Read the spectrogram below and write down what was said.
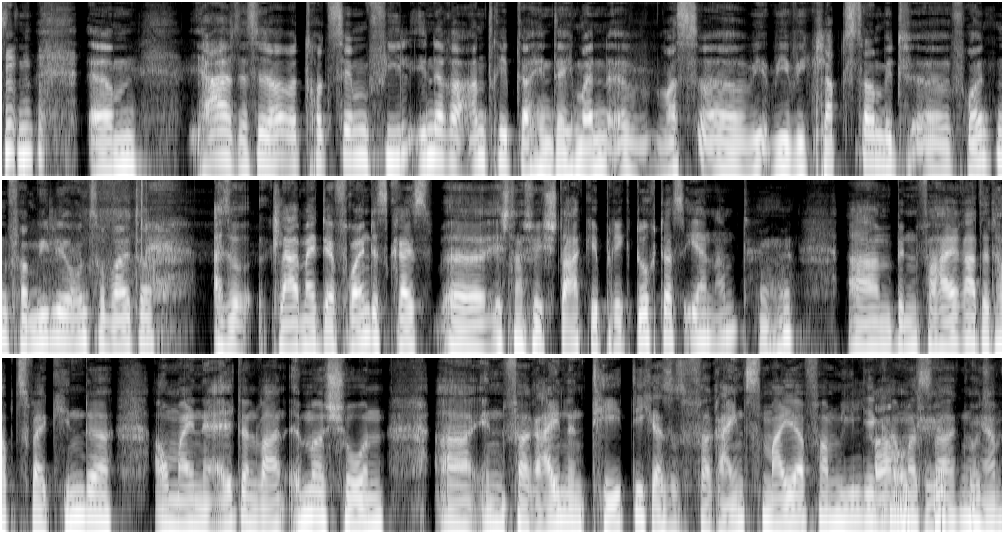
Podcasten. ähm, ja, das ist aber trotzdem viel innerer Antrieb dahinter. Ich meine, äh, was, äh, wie, wie, wie klappt's da mit äh, Freunden, Familie und so weiter? Also klar, mein, der Freundeskreis äh, ist natürlich stark geprägt durch das Ehrenamt. Mhm. Ähm, bin verheiratet, habe zwei Kinder. Auch meine Eltern waren immer schon äh, in Vereinen tätig, also Vereinsmeierfamilie ah, kann man sagen. Gut, ja.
